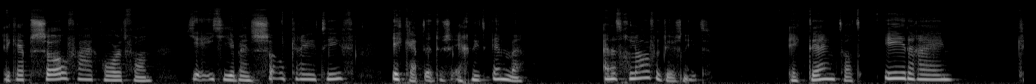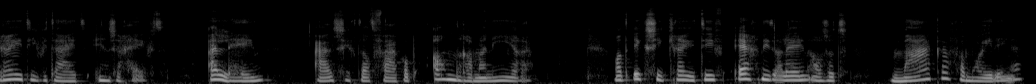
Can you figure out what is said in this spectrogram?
Ik heb zo vaak gehoord van: Jeetje, je bent zo creatief. Ik heb het dus echt niet in me. En dat geloof ik dus niet. Ik denk dat iedereen creativiteit in zich heeft. Alleen uitzicht dat vaak op andere manieren. Want ik zie creatief echt niet alleen als het maken van mooie dingen.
